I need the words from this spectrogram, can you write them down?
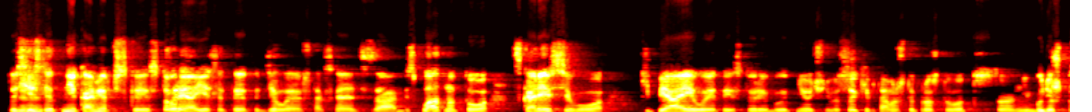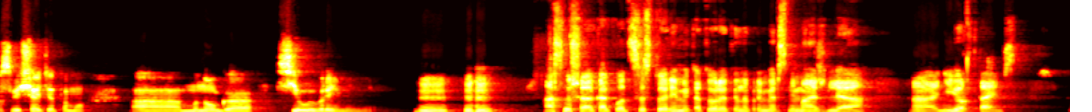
То есть, mm-hmm. если это не коммерческая история, а если ты это делаешь, так сказать, за бесплатно, то, скорее всего, KPI у этой истории будет не очень высокий, потому что ты просто вот э, не будешь посвящать этому а, много сил и времени. Mm-hmm. А слушай, а как вот с историями, которые ты, например, снимаешь для Нью-Йорк uh, Таймс?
